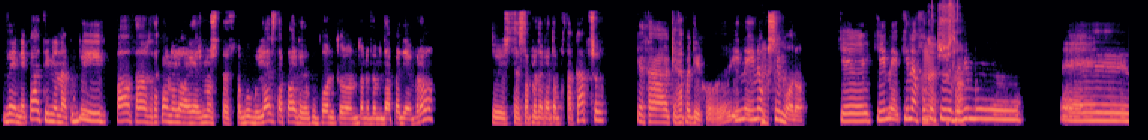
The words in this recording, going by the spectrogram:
δεν είναι κάτι, είναι ένα κουμπί. Πάω, θα, θα κάνω λογαριασμό στο, στο Google Ads, θα πάρω και το κουπόνι των, των 75 ευρώ στα πρώτα 100 που θα κάψω και θα, και θα πετύχω. Είναι, είναι οξύμορο. Και, και, είναι, και είναι αυτό ναι, το οποίο, παιδί μου, ε,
